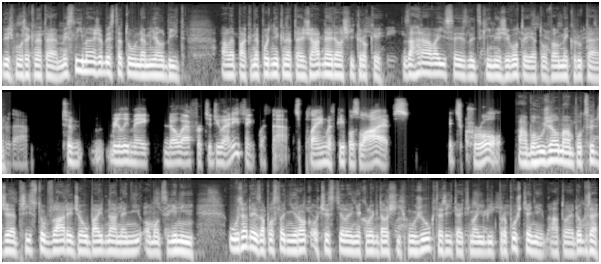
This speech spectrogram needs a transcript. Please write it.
když mu řeknete, myslíme, že byste tu neměl být ale pak nepodniknete žádné další kroky. Zahrávají si s lidskými životy, je to velmi kruté. To really make no effort to do anything with. It's playing with people's lives. It's cruel. A bohužel mám pocit, že přístup vlády Joe Bidena není o moc jiný. Úřady za poslední rok očistili několik dalších mužů, kteří teď mají být propuštěni, a to je dobře.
